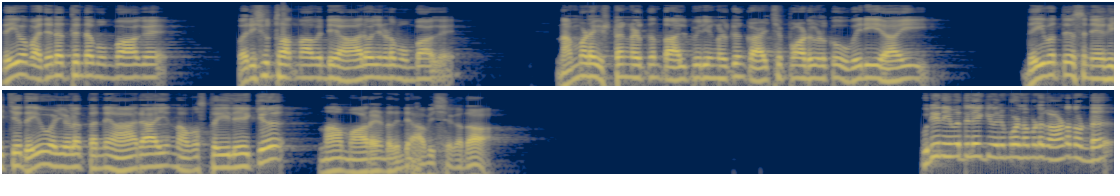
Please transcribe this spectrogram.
ദൈവവചനത്തിന്റെ മുമ്പാകെ പരിശുദ്ധാത്മാവിന്റെ ആലോചനയുടെ മുമ്പാകെ നമ്മുടെ ഇഷ്ടങ്ങൾക്കും താല്പര്യങ്ങൾക്കും കാഴ്ചപ്പാടുകൾക്കും ഉപരിയായി ദൈവത്തെ സ്നേഹിച്ച് ദൈവവഴികളെ തന്നെ ആരായുന്ന അവസ്ഥയിലേക്ക് നാം മാറേണ്ടതിന്റെ ആവശ്യകത. പുതിയ നിയമത്തിലേക്ക് വരുമ്പോൾ നമ്മൾ കാണുന്നുണ്ട്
